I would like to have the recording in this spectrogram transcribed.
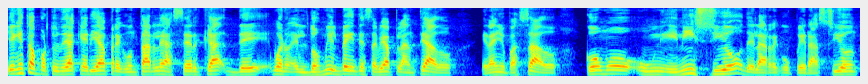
Y en esta oportunidad quería preguntarle acerca de, bueno, el 2020 se había planteado el año pasado como un inicio de la recuperación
